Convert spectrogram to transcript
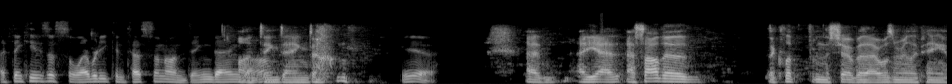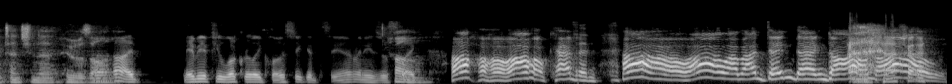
I think he's a celebrity contestant on Ding Dang On Dong. Ding Dang Dong. Yeah. Uh, yeah, I saw the the clip from the show, but I wasn't really paying attention to who was on. Uh, I- maybe if you look really close, you could see him, and he's just like, "Oh, oh, oh, Kevin! Oh, oh, I'm on Ding Dang Dong! Oh!"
